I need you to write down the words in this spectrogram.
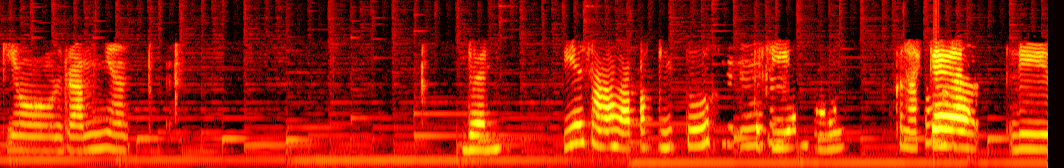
skill drumnya. Dan dia salah lapak gitu. Mm-mm, kan kesian tau. kenapa Kayak- di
